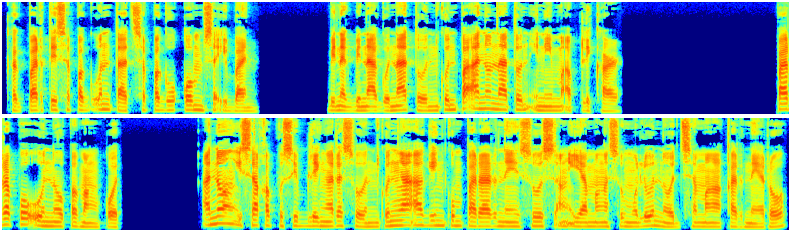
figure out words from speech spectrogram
kag parte sa paguntat sa paghukom sa iban. Binagbinago naton kung paano naton ini maaplikar. Para po uno pamangkot. Ano ang isa ka posible nga rason kung nga aging kumparar ni Jesus ang iya mga sumulunod sa mga karnero?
